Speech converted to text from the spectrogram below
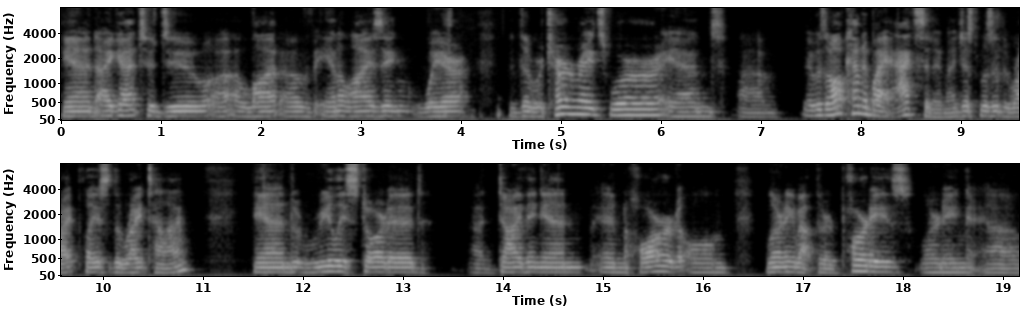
And I got to do a, a lot of analyzing where the return rates were. And um, it was all kind of by accident. I just was at the right place at the right time and really started uh, diving in and hard on learning about third parties, learning. Uh,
